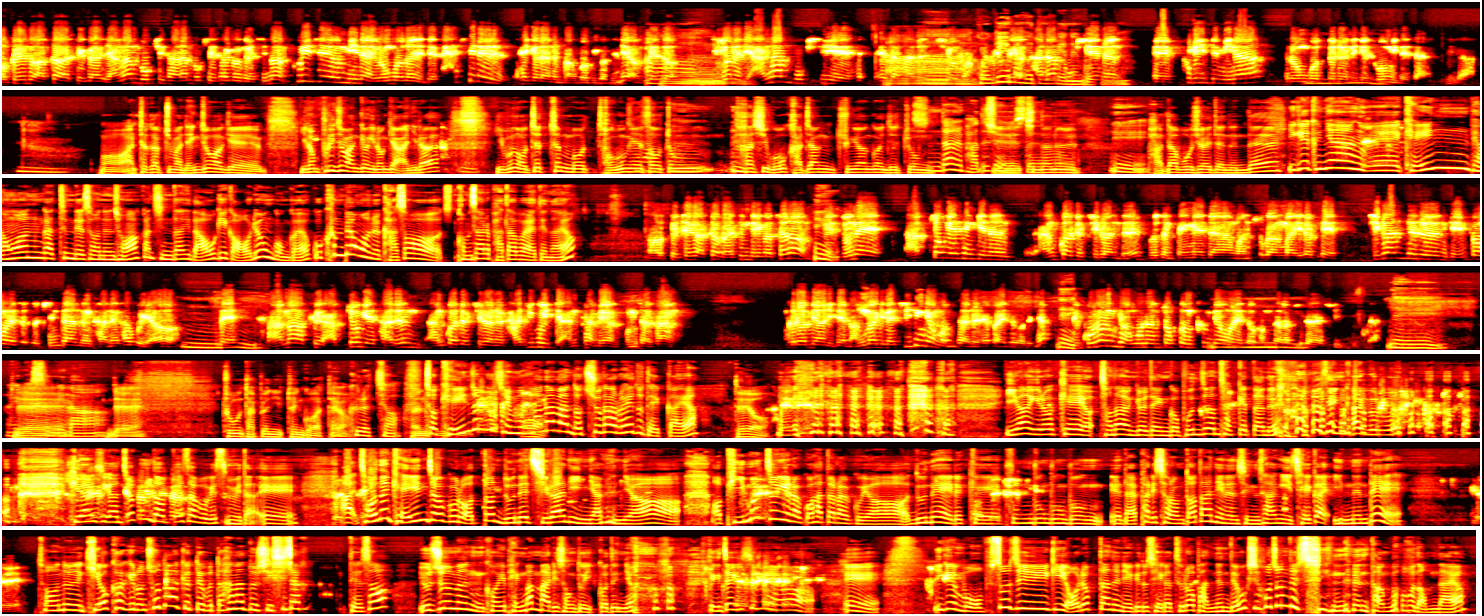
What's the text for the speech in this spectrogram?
어 그래서 아까 제가 양안복시, 단안복시 설명드렸지만 프리즘이나 이런 거는 이제 사시를 해결하는 방법이거든요. 그래서 아. 이거는 양안복시에 해당하는 아. 치료 방법이고요. 단안복시에는 네, 프리즘이나 이런 것들은 이제 도움이 되지 않습니다. 음. 뭐 안타깝지만 냉정하게 이런 프리즘 안경 이런 게 아니라 이분 어쨌든 뭐 적응해서 좀 음. 사시고 가장 중요한 건 이제 좀 진단을 받으셔야겠어요. 예, 진단을 예. 받아보셔야 되는데 이게 그냥 왜 개인 병원 같은 데서는 정확한 진단이 나오기가 어려운 건가요? 꼭 큰 병원을 가서 검사를 받아봐야 되나요? 어, 그 제가 아까 말씀드린 것처럼 네. 그 눈의 앞쪽에 생기는 안과적 질환들, 무슨 백내장, 원추각막 이렇게 질환들은 개인병원에서도 진단은 가능하고요. 음. 근데 아마 그 앞쪽에 다른 안과적 질환을 가지고 있지 않다면 검사상 그러면 이제 망막이나 시신경 검사를 해봐야 되거든요. 네. 그런 경우는 조금 큰 병원에서 음. 검사가 필요할 수 있습니다. 네, 알겠습니다. 네. 네. 좋은 답변이 된 것 같아요. 그렇죠. 저 개인적인 질문 어. 하나만 더 추가로 해도 될까요? 돼요. 네. 이왕 이렇게 전화 연결된 거 본전 찾겠다는 생각으로 귀한 네, 시간 조금 더 뺏어 보겠습니다. 예. 네. 아 저는 개인적으로 어떤 눈에 질환이 있냐면요. 어, 비문증이라고 하더라고요. 눈에 이렇게 어, 붕붕붕붕 날파리처럼 떠다니는 증상이 제가 있는데 저는 기억하기론 초등학교 때부터 하나 둘씩 시작돼서 요즘은 거의 100만 마리 정도 있거든요. 굉장히 심해요. 예. 네. 이게 뭐 없어지기 어렵다는 얘기도 제가 들어봤는데 혹시 호전될 수 있는 방법은 없나요?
